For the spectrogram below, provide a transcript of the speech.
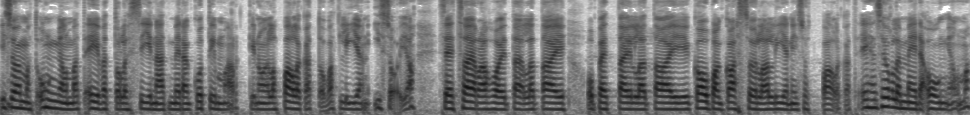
isoimmat ongelmat eivät ole siinä, että meidän kotimarkkinoilla palkat ovat liian isoja. Se, että sairaanhoitajilla tai opettajilla tai kaupan kassoilla on liian isot palkat. Eihän se ole meidän ongelma.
